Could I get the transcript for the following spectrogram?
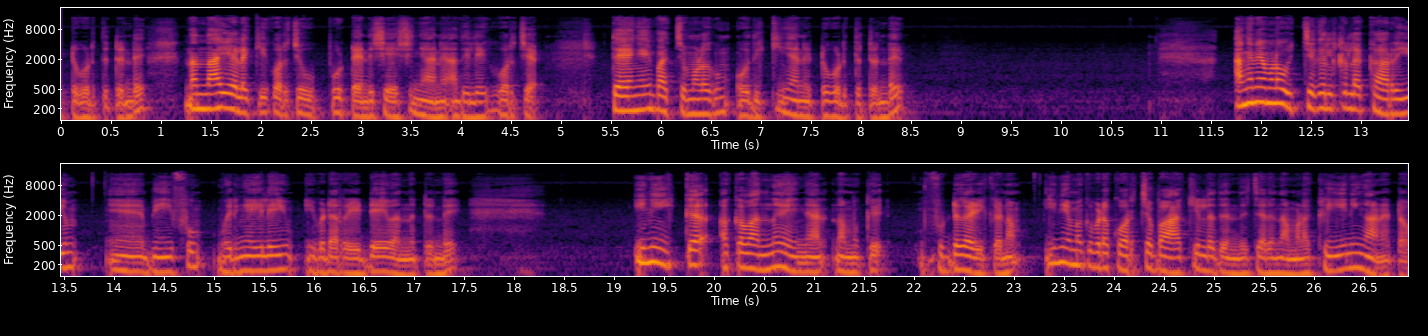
ഇട്ട് കൊടുത്തിട്ടുണ്ട്. നന്നായി ഇളക്കി കുറച്ച് ഉപ്പ് ഇട്ടതിന്റെ ശേഷം ഞാൻ അതിലേക്ക് കുറച്ച് തേങ്ങയും പച്ചമുളകും ഒതുക്കി ഞാൻ ഇട്ട് കൊടുത്തിട്ടുണ്ട്. അങ്ങനെ നമ്മൾ ഉച്ചകൾക്കുള്ള കറിയും ബീഫും മുരിങ്ങയിലയും ഇവിടെ റെഡിയായി വന്നിട്ടുണ്ട്. ഇനി ഇക്ക ഒക്കെ വന്നു കഴിഞ്ഞാൽ നമുക്ക് ഫുഡ് കഴിക്കണം. ഇനി നമുക്കിവിടെ കുറച്ച് ബാക്കിയുള്ളത് എന്താ വെച്ചാൽ നമ്മളെ ക്ലീനിങ് ആണ് കേട്ടോ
